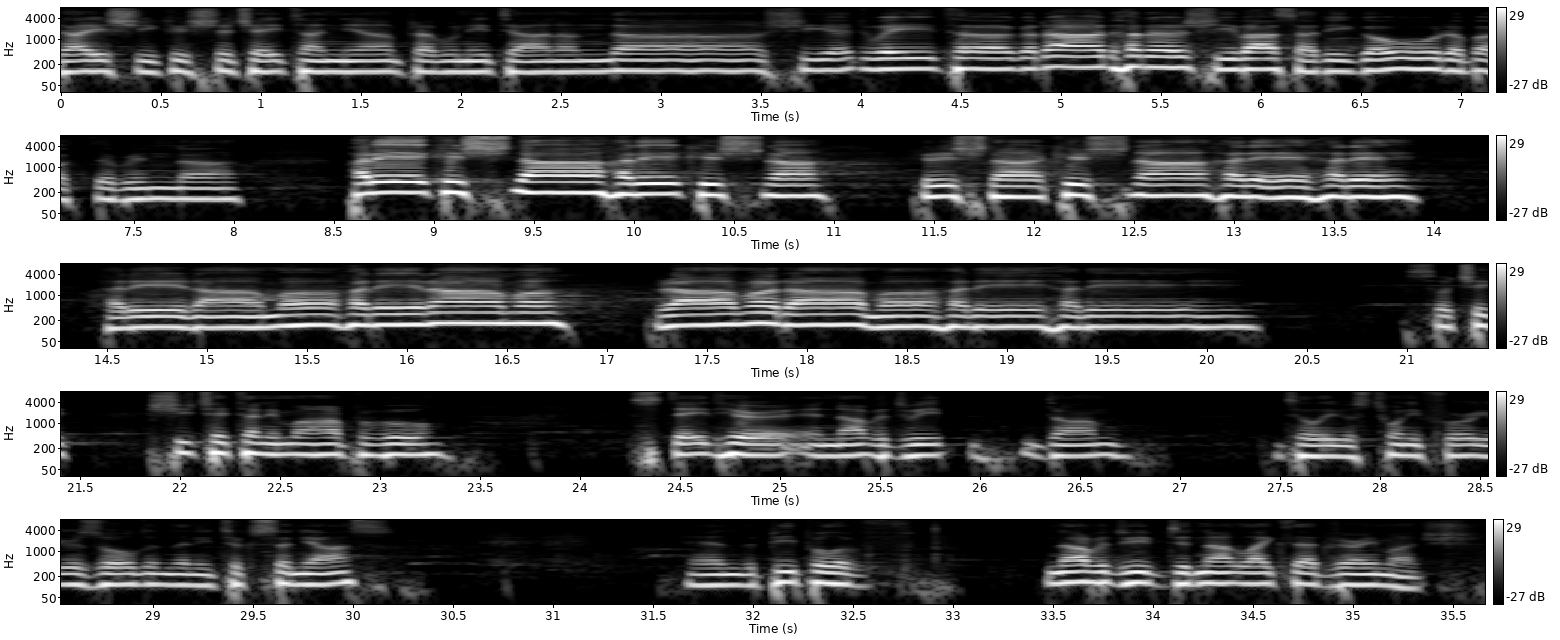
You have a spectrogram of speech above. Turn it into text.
Jai Shri Krishna Chaitanya Prabhu Nityananda Shri Advaita Gadadhara Shrivasadi Gaura Bhakta Vrinda. Hare Krishna Hare Krishna Krishna Krishna Hare Hare. Hare Rama Hare Rama Rama Rama Hare Hare. So Chait- Shri Chaitanya Mahaprabhu stayed here in Navadvip Dham until he was 24 years old, and then he took sannyas. And the people of Navadvip did not like that very much.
